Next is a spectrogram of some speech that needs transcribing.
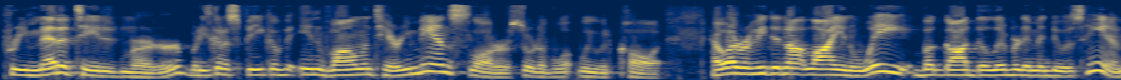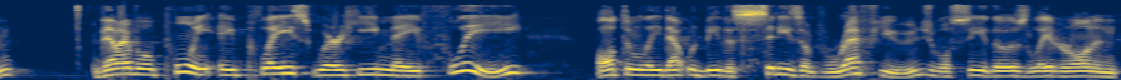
premeditated murder, but he's going to speak of involuntary manslaughter, sort of what we would call it. However, if he did not lie in wait, but God delivered him into his hand, then I will appoint a place where he may flee. Ultimately, that would be the cities of refuge. We'll see those later on in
